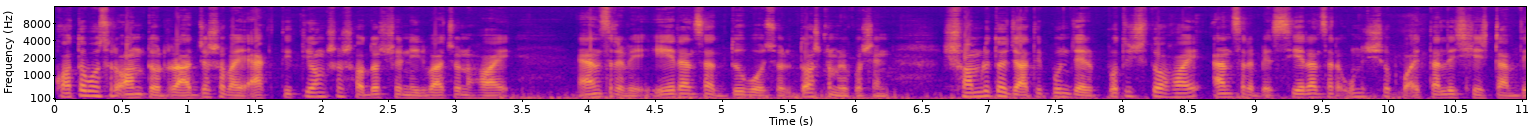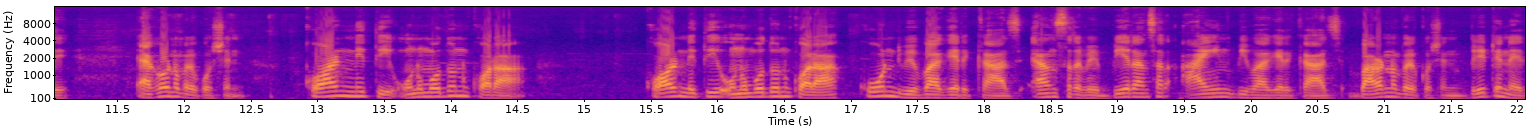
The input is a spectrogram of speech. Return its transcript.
কত বছর অন্তর রাজ্যসভায় এক তৃতীয়াংশ সদস্যের নির্বাচন হয়? অ্যান্সার হবে এর অ্যান্সার দু বছর। দশ নম্বর কোশ্চেন, সমৃদ্ধ জাতিপুঞ্জের প্রতিষ্ঠিত হয় অ্যান্সার হবে সি অ্যান্সার উনিশশো পঁয়তাল্লিশ খ্রিস্টাব্দে। এগারো নম্বর কোশ্চেন, কর নীতি অনুমোদন করা, কর নীতি অনুমোদন করা কোন বিভাগের কাজ? অ্যান্সার হবে বিয়ের অ্যান্সার আইন বিভাগের কাজ। বারো নম্বর কোশ্চেন, ব্রিটেনের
